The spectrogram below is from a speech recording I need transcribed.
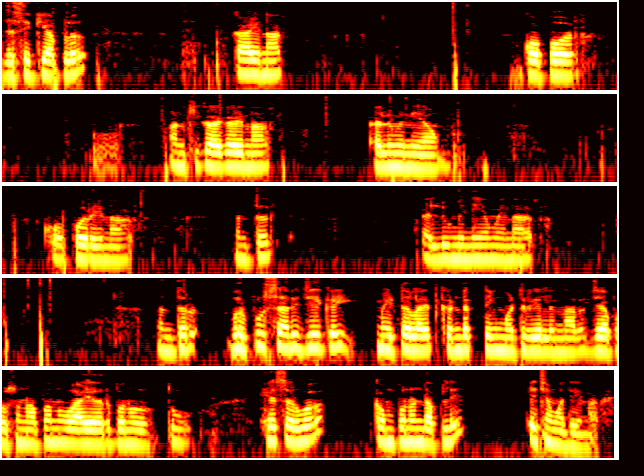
जसे की आपलं काय येणार? कॉपर आणखी काय काय येणार? ॲल्युमिनियम कॉपर येणार. नंतर ॲल्युमिनियम येणार. नंतर भरपूर सारे जे काही मेटल आहेत कंडक्टिंग मटेरियल येणार ज्यापासून आपण वायर बनवतो हे सर्व कंपोनंट आपले याच्यामध्ये येणार आहे.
